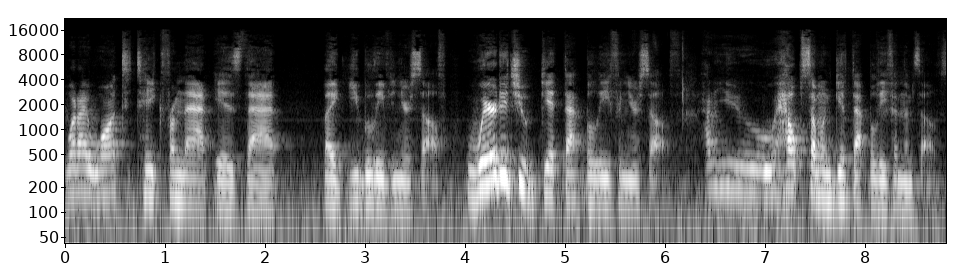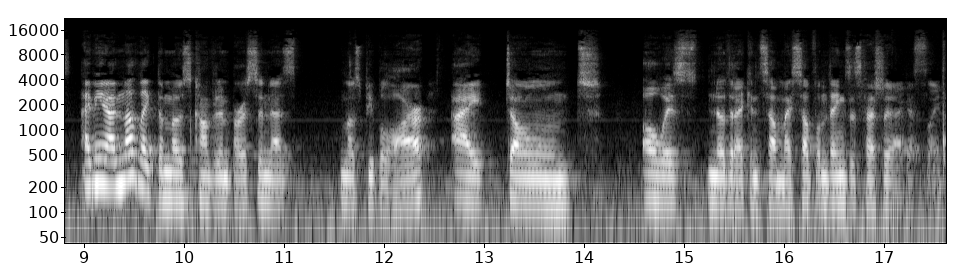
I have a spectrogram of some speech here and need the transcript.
what I want to take from that is that like you believed in yourself. Where did you get that belief in yourself? How do you help someone get that belief in themselves? I mean, I'm not like the most confident person as most people are. I don't always know that I can sell myself on things, especially I guess like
